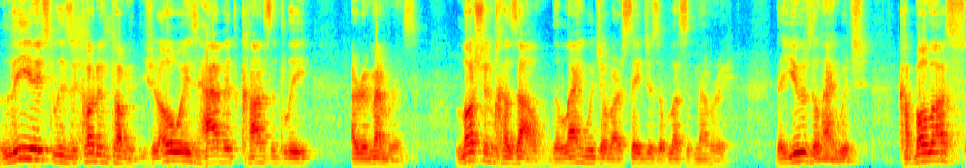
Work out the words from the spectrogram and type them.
liyes lizikorin tamid. You should always have it constantly a remembrance. Loshen Chazal, the language of our sages of blessed memory. They use the language Kabbalas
